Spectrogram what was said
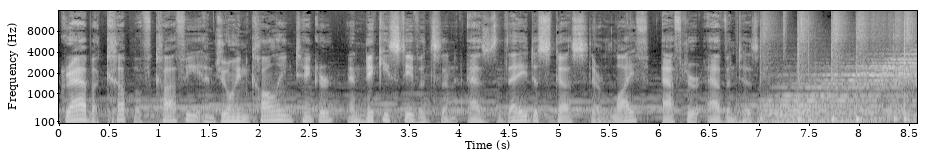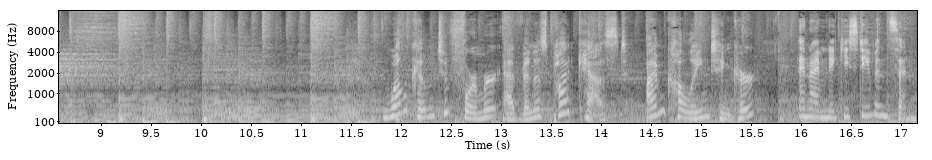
Grab a cup of coffee and join Colleen Tinker and Nikki Stevenson as they discuss their life after Adventism. Welcome to Former Adventist Podcast. I'm Colleen Tinker. And I'm Nikki Stevenson.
